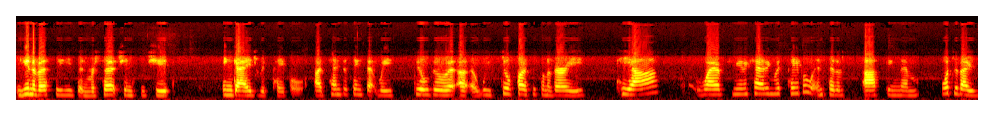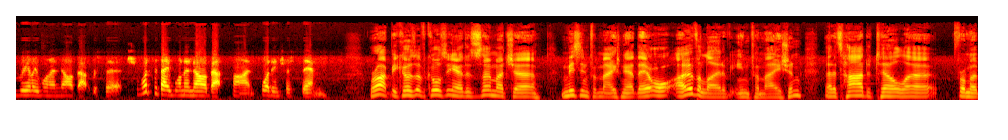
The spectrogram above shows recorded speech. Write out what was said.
universities and research institutes engage with people. I tend to think that we still do it. Uh, we still focus on a very PR way of communicating with people instead of asking them what do they really want to know about research? What do they want to know about science? What interests them? Right, because of course, you know, there's so much uh, misinformation out there or overload of information that it's hard to tell uh, from a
